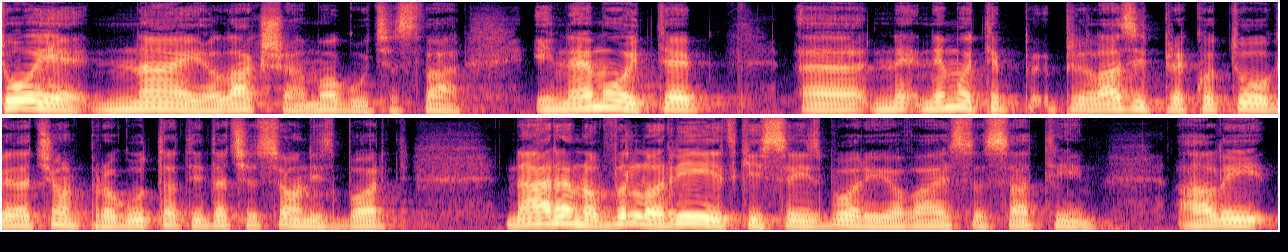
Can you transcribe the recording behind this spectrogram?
To je najlakša moguća stvar. I nemojte, eh, ne, nemojte prilaziti preko toga da će on progutati, da će se on izboriti. Naravno, vrlo rijetki se izbori ovaj sa, sa tim, ali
